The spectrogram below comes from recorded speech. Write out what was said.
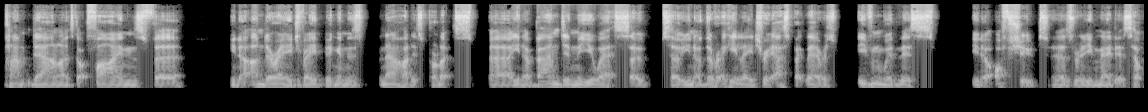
clamped down on. It's got fines for you know underage vaping and has now had its products uh, you know banned in the US. So so you know the regulatory aspect there is even with this you know offshoot has really made itself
